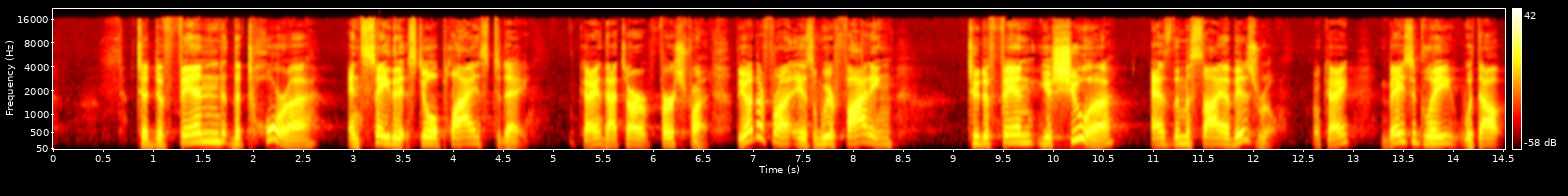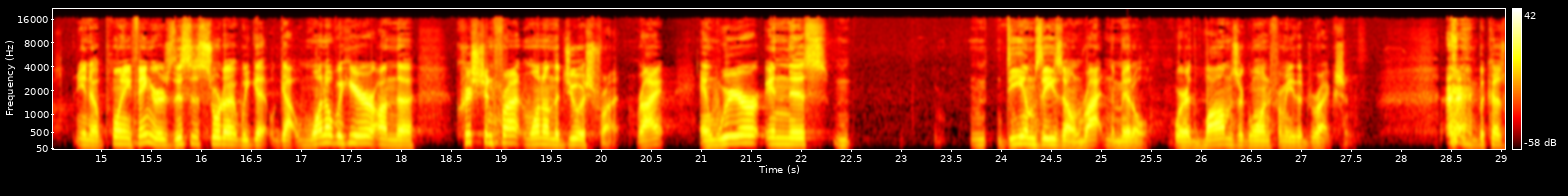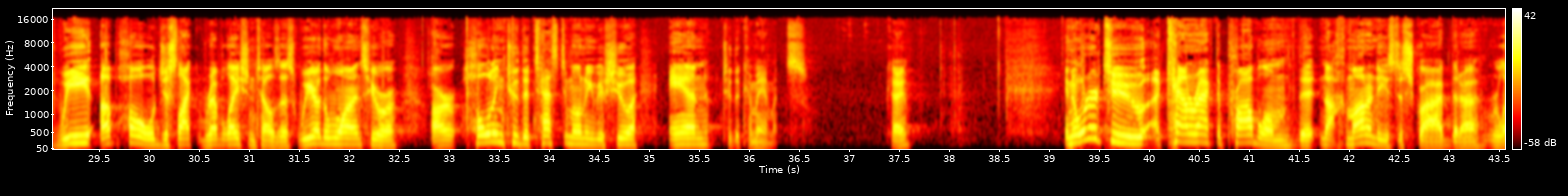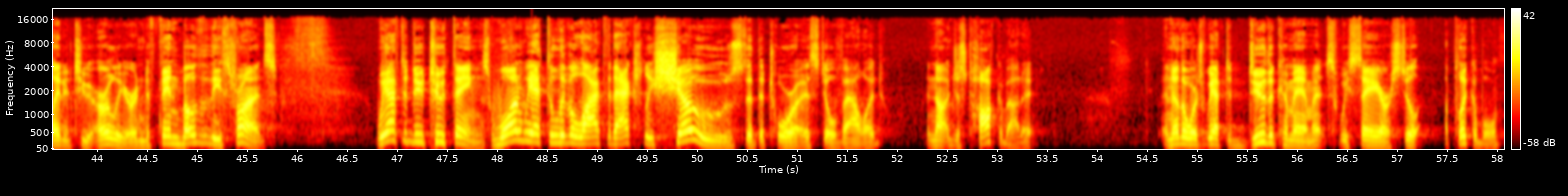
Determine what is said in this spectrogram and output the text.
to defend the Torah and say that it still applies today. Okay, that's our first front. The other front is we're fighting to defend Yeshua as the Messiah of Israel. Okay, basically, without you know pointing fingers, this is sort of we get we got one over here on the Christian front and one on the Jewish front, right? And we're in this DMZ zone right in the middle where the bombs are going from either direction. because we uphold, just like Revelation tells us, we are the ones who are, are holding to the testimony of Yeshua and to the commandments. Okay? In order to uh, counteract the problem that Nachmanides described, that I related to earlier, and defend both of these fronts, we have to do two things. One, we have to live a life that actually shows that the Torah is still valid and not just talk about it. In other words, we have to do the commandments we say are still applicable.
